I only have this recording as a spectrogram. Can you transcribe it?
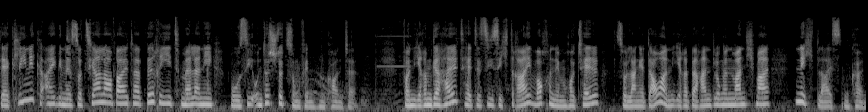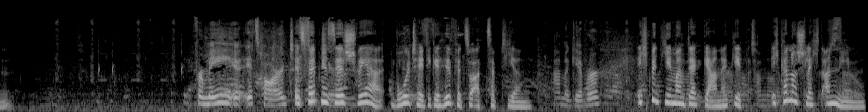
Der klinikeigene Sozialarbeiter beriet Melanie, wo sie Unterstützung finden konnte. Von ihrem Gehalt hätte sie sich drei Wochen im Hotel, so lange dauern ihre Behandlungen manchmal, nicht leisten können. Es fällt mir sehr schwer, wohltätige Hilfe zu akzeptieren. Ich bin jemand, der gerne gibt. Ich kann nur schlecht annehmen.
